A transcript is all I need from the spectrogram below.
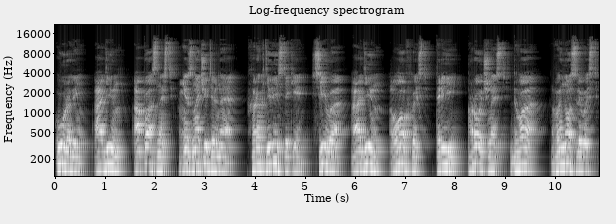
Уровень 1. Опасность незначительная. Характеристики: сила 1, ловкость 3, прочность 2, Выносливость –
